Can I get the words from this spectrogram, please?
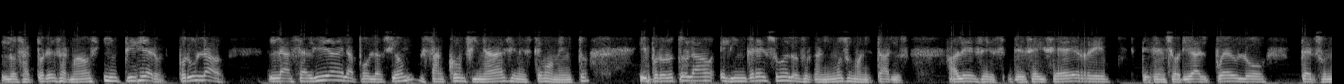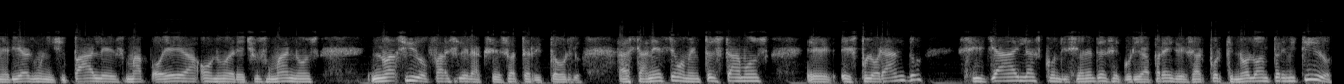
los actores armados impidieron, por un lado, la salida de la población, están confinadas en este momento, y por otro lado, el ingreso de los organismos humanitarios, hables de, Defensoría del Pueblo, personerías municipales, MAPOEA, ONU Derechos Humanos. No ha sido fácil el acceso a territorio. Hasta en este momento estamos eh, explorando si ya hay las condiciones de seguridad para ingresar porque no lo han permitido.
